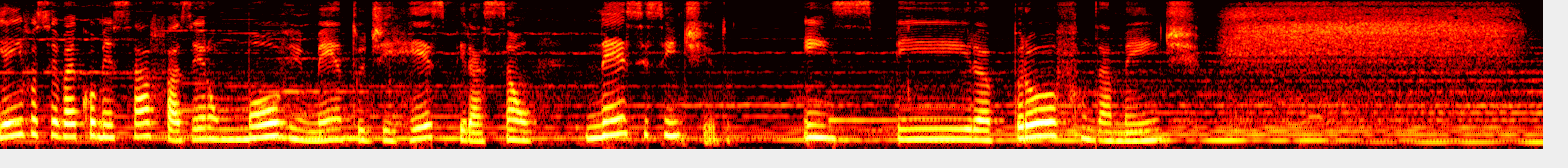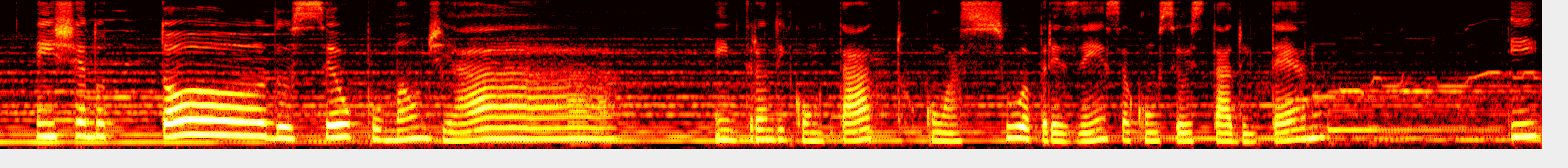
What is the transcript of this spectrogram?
E aí você vai começar a fazer um movimento de respiração nesse sentido. Inspira profundamente, enchendo todo o seu pulmão de ar, entrando em contato com a sua presença, com o seu estado interno e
